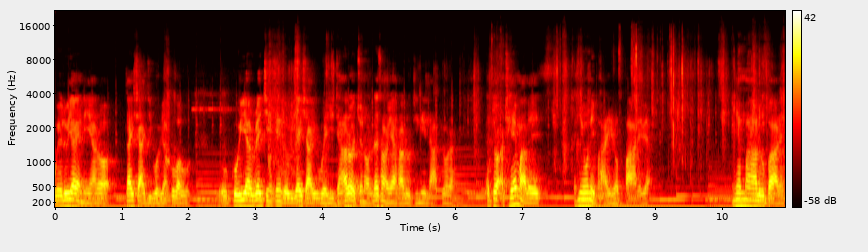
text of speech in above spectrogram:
ဝယ်လို့ရတဲ့နေရာတော့လိုက်ရှာကြည့်ပေါ့ဗျာကိုယ့်ဘာကိုဟိုကိုရီးယား red ginseng ဆိုပြီးလိုက်ရှာပြီးဝယ်ကြည့်ဒါကတော့ကျွန်တော်လက်ဆောင်ရထားလို့ဒီနေ့လာပြောတာအဲ့တော့အထဲမှာလည်းအညွှန်းတွေပါတယ်တော့ပါတယ်ဗျမြန်မာလိုပါတယ်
